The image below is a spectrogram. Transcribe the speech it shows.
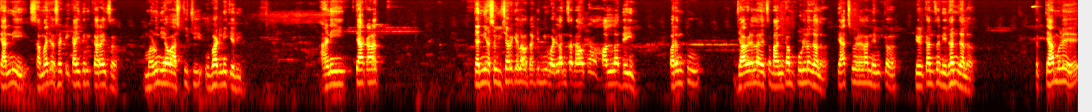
त्यांनी समाजासाठी काहीतरी करायचं म्हणून या वास्तूची उभारणी केली. आणि त्या काळात त्यांनी असं विचार केला होता की मी वडिलांचं नाव त्या हॉलला देईन. परंतु ज्या वेळेला याचं बांधकाम पूर्ण झालं त्याच वेळेला नेमकं टिळकांचं निधन झालं. तर त्यामुळे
